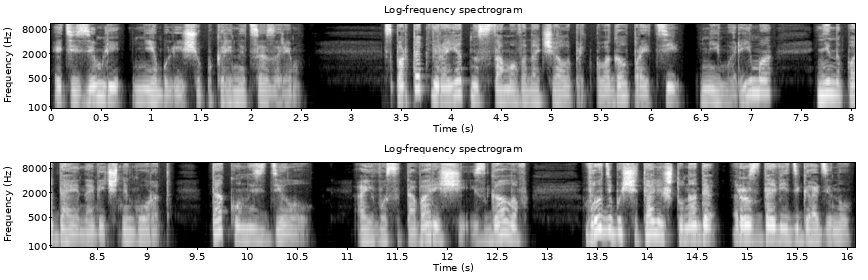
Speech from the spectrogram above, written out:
Эти земли не были еще покорены Цезарем. Спартак, вероятно, с самого начала предполагал пройти мимо Рима, не нападая на вечный город. Так он и сделал. А его сотоварищи из галлов вроде бы считали, что надо раздавить гадину,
